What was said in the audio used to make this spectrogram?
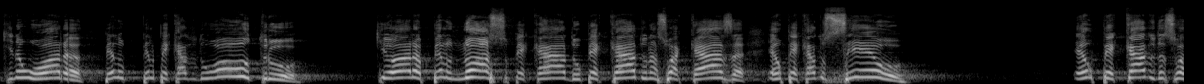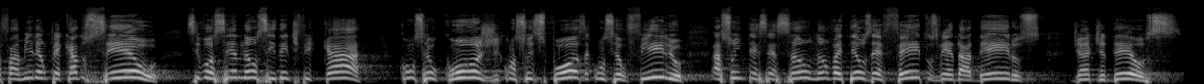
que não ora pelo, pelo pecado do outro, que ora pelo nosso pecado. O pecado na sua casa é um pecado seu. É o pecado da sua família, é um pecado seu. Se você não se identificar com seu cônjuge, com a sua esposa, com seu filho, a sua intercessão não vai ter os efeitos verdadeiros diante de Deus.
